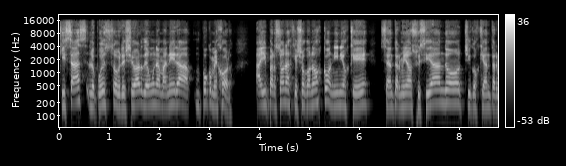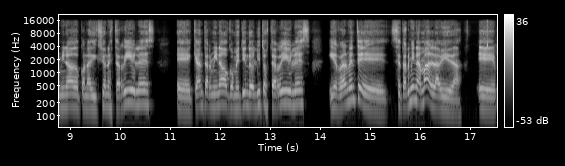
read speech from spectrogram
quizás lo puedes sobrellevar de una manera un poco mejor. Hay personas que yo conozco, niños que se han terminado suicidando, chicos que han terminado con adicciones terribles, eh, que han terminado cometiendo delitos terribles y realmente eh, se termina mal la vida. Eh,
